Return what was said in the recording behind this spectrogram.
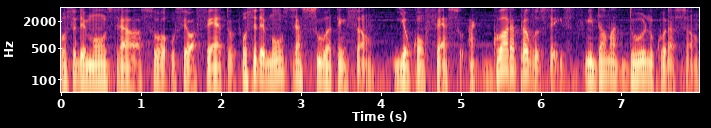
Você demonstra sua, o seu afeto? Você demonstra a sua atenção? E eu confesso, agora para vocês, me dá uma dor no coração,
